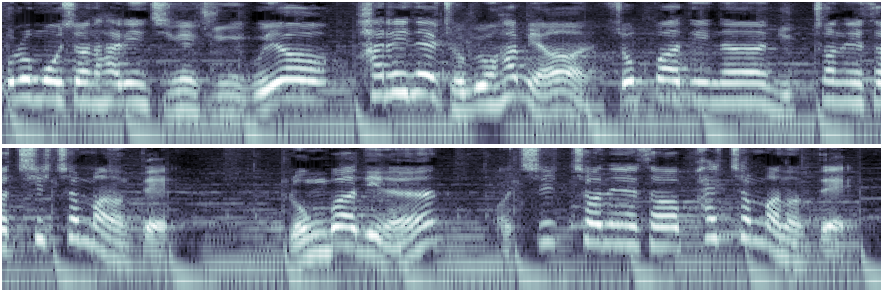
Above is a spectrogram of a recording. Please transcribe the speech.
프로모션 할인 진행 중이고요. 할인을 적용하면 쇼바디는 6,000에서 7,000만원대, 롱바디는 7,000에서 8,000만원대,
